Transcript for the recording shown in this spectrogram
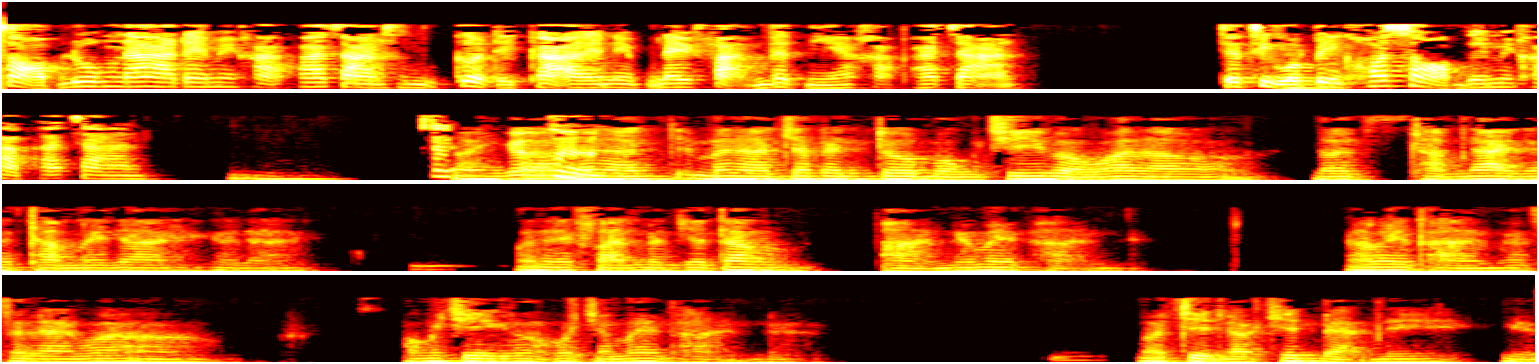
สอบล่วงหน้าได้ไหมคะพระอาจารย์สมมติเกิดเหตุการณ์อะไรในในฝันแบบนี้ค่ะพระอาจารย์ จะถือว่าเป็นข้อสอบได้ไหมคะพระอาจารย์มันก็มันอาจมันอาจจะเป็นตัวบ่งชี้บอกว่าเราเราทำได้หรือทำไม่ได้ก็ได้เพราะในฝันมันจะต้องผ่านหรือไม่ผ่าน ถ้าไม่ผ่านก็แสดงว่าของจริงก็คงจะไม่ผ่านนะว่าจิตเราคิดแบบนี้อยู่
